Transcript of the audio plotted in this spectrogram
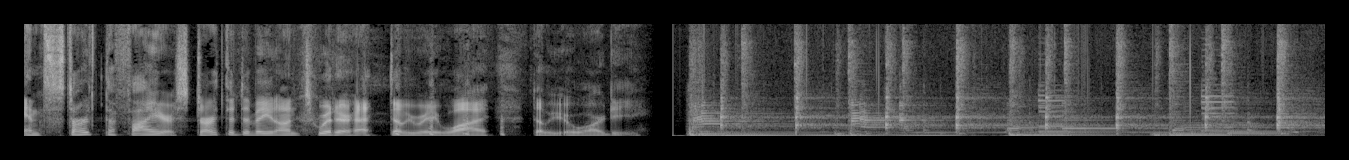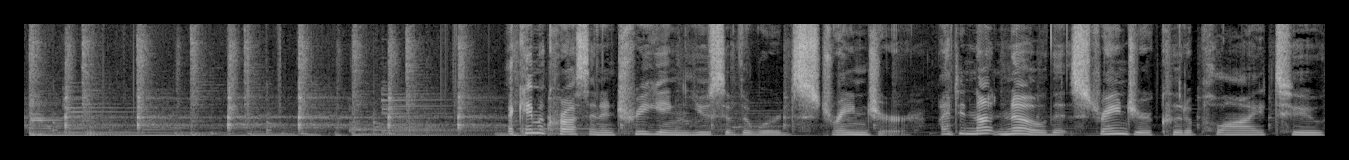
and start the fire. Start the debate on Twitter at W-A-Y-W-O-R-D. I came across an intriguing use of the word stranger. I did not know that stranger could apply to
